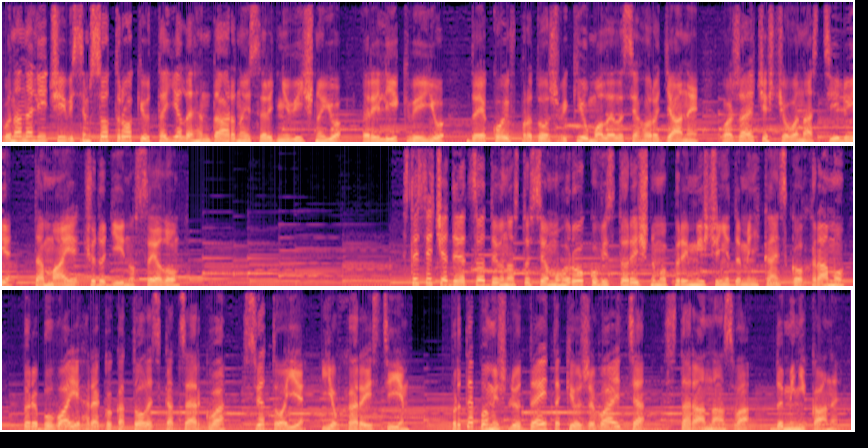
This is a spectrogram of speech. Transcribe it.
Вона налічує 800 років та є легендарною середньовічною реліквією, до якої впродовж віків молилися городяни, вважаючи, що вона зцілює та має чудодійну силу. З 1997 року в історичному приміщенні домініканського храму перебуває греко-католицька церква Святої Євхаристії. Проте поміж людей таки вживається стара назва домінікани.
